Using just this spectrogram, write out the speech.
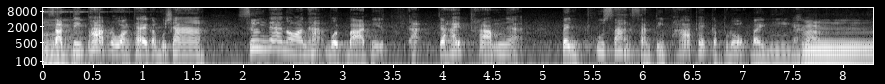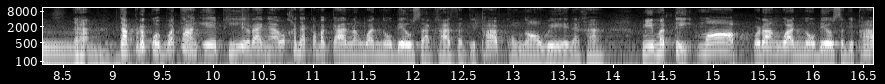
ม สันติภาพระหว่างไทยกับกัมพูชา ซึ่งแน่นอนฮะบทบาทนี้จะให้ทรัมป์เนี่ยเป็นผู้สร้างสันติภาพให้กับโลกใบนี้ไง ครับนะฮะแต่ปรากฏว่าทาง AP รายงานว่าคณะกรรมการรางวัลโนเบลสาขาสันติภาพของนอร์เวย์นะคะ มีมติมอบรางวัลโนเบลสันติภาพ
